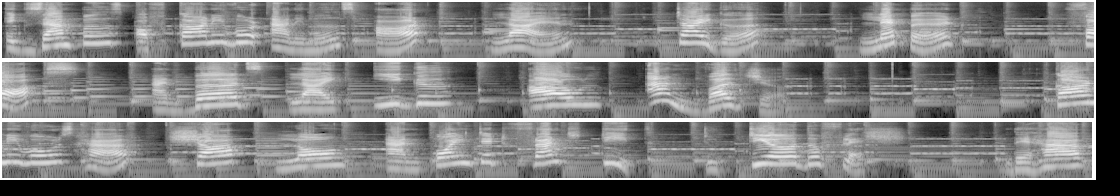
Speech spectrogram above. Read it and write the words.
Examples of carnivore animals are lion, tiger, leopard, fox and birds like eagle, owl and vulture. Carnivores have sharp, long and pointed front teeth to tear the flesh. They have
